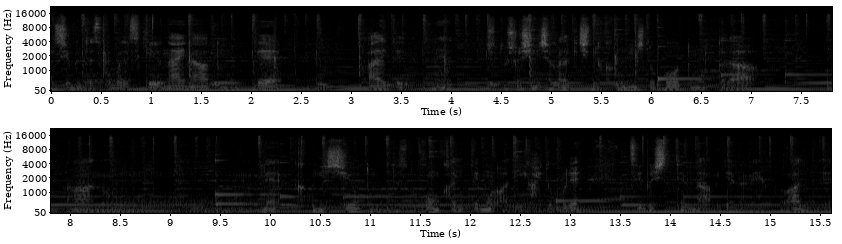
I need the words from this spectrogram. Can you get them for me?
自分ってそこまでスキルないなと思ってあえてねちょっと初心者からきちんと確認しとこうと思ったらあのー、ね確認しようと思ってその本借りてもあれ意外とこれ全部知ってんなみたいなねことあるんで、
